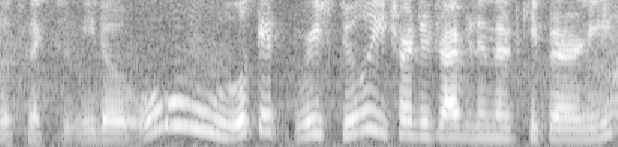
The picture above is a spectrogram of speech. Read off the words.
Looks like Samido. Ooh, look at Reese Dooley. Tried to drive it in there to keep it underneath.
